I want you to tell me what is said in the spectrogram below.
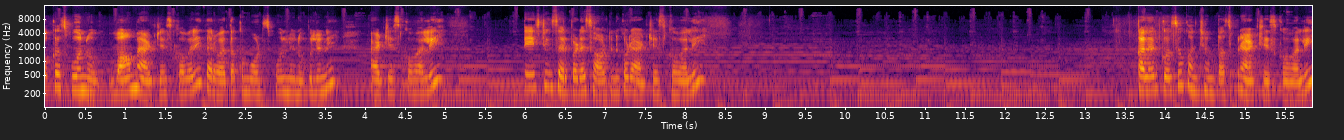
ఒక స్పూన్ వామ్ యాడ్ చేసుకోవాలి. తర్వాత ఒక మూడు స్పూన్లు నువ్వులని యాడ్ చేసుకోవాలి. టేస్ట్కి సరిపడే సాల్ట్ని కూడా యాడ్ చేసుకోవాలి. కలర్ కోసం కొంచెం పసుపుని యాడ్ చేసుకోవాలి.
